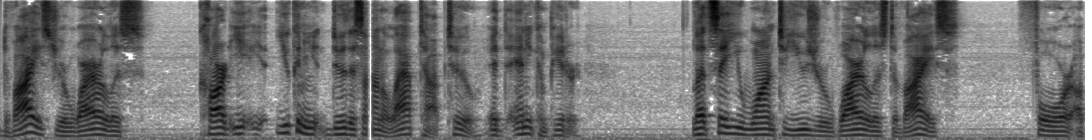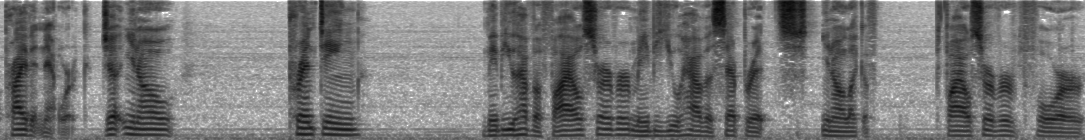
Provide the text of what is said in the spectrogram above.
device, your wireless card, you can do this on a laptop too, any computer. Let's say you want to use your wireless device for a private network. You know, printing, maybe you have a file server, maybe you have a separate, you know, like a file server for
